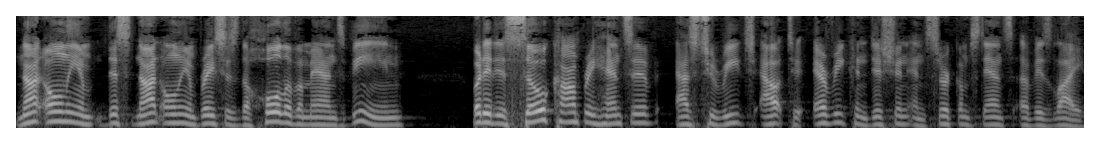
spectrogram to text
not only this not only embraces the whole of a man's being, but it is so comprehensive as to reach out to every condition and circumstance of his life.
